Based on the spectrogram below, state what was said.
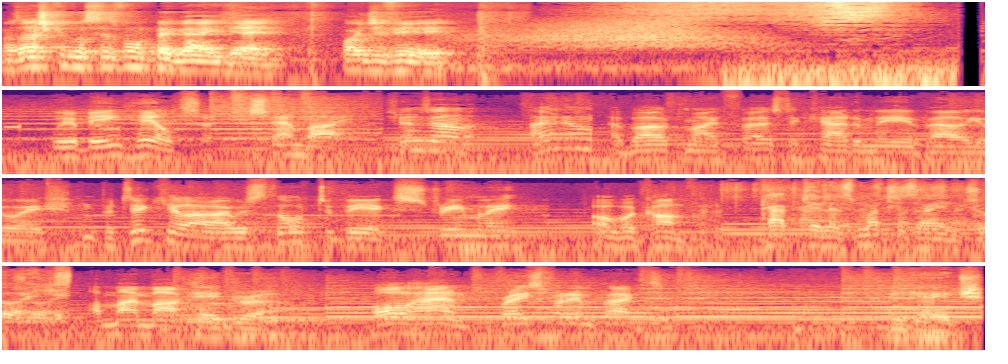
Mas acho que vocês vão pegar a ideia. Pode ver aí. We're being hailed, sir. Stand by. Shinzan, I know about my first Academy evaluation. In particular, I was thought to be extremely overconfident. Captain, as much as I enjoy On my mark, Pedro. All hands, brace for impact. Engage.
